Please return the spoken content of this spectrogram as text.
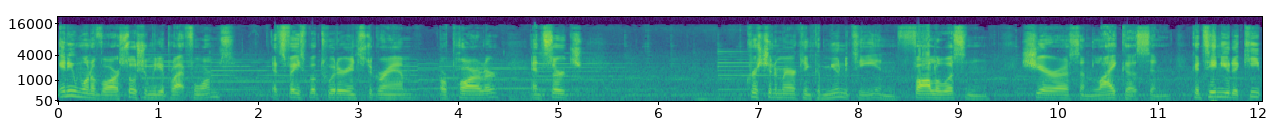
any one of our social media platforms. It's Facebook, Twitter, Instagram, or Parler, and search Christian American community and follow us and share us and like us and continue to keep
